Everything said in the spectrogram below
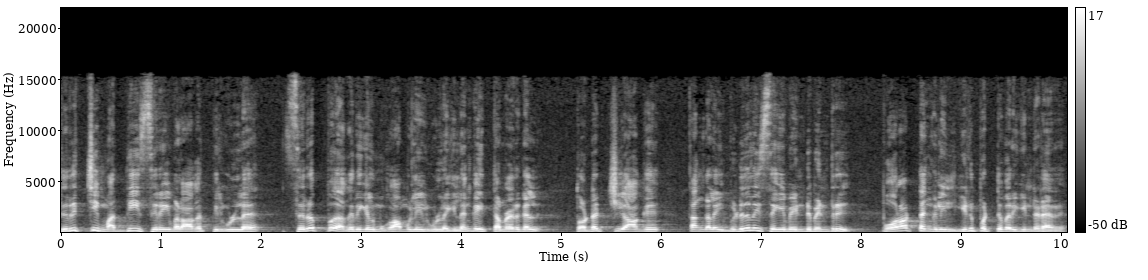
திருச்சி மத்திய சிறை வளாகத்தில் உள்ள சிறப்பு அகதிகள் முகாம்களில் உள்ள இலங்கை தமிழர்கள் தொடர்ச்சியாக தங்களை விடுதலை செய்ய வேண்டுமென்று போராட்டங்களில் ஈடுபட்டு வருகின்றனர்.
